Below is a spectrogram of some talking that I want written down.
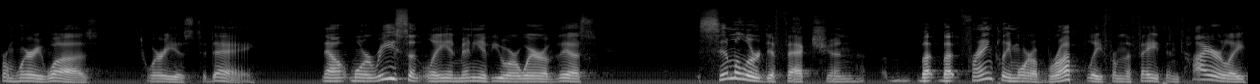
from where he was to where he is today? Now, more recently, and many of you are aware of this, similar defection, but, but frankly more abruptly from the faith entirely,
